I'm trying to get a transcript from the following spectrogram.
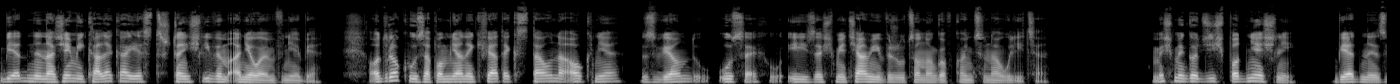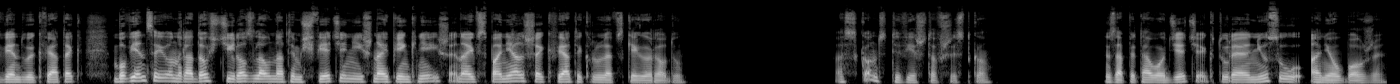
biedny na ziemi kaleka jest szczęśliwym aniołem w niebie. Od roku zapomniany kwiatek stał na oknie, zwiądł, usechł i ze śmieciami wyrzucono go w końcu na ulicę. Myśmy go dziś podnieśli. Biedny, zwiędły kwiatek, bo więcej on radości rozlał na tym świecie niż najpiękniejsze, najwspanialsze kwiaty królewskiego rodu. A skąd ty wiesz to wszystko? Zapytało dziecię, które niósł anioł Boży.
